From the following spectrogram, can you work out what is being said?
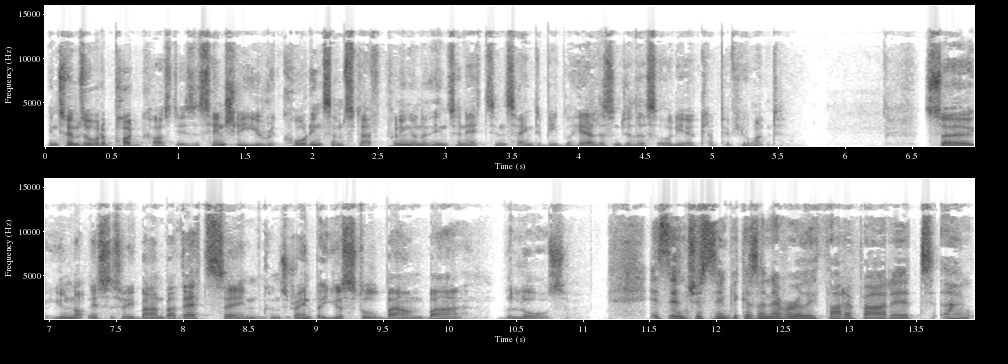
In terms of what a podcast is, essentially you're recording some stuff, putting it on the internet, and saying to people, "Here, listen to this audio clip if you want." So you're not necessarily bound by that same constraint, but you're still bound by the laws. It's interesting because I never really thought about it. Um,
